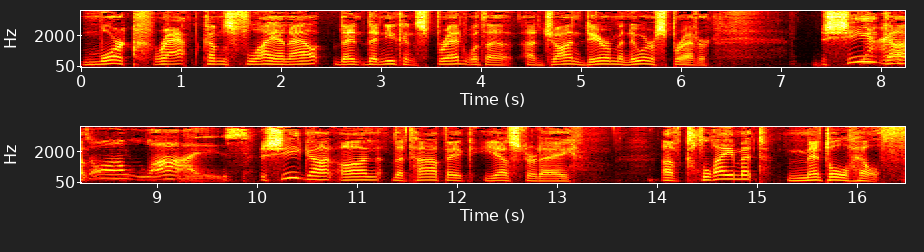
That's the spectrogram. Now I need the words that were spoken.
more crap comes flying out than, than you can spread with a, a John Deere manure spreader. She yeah, got all lies. she got on the topic yesterday of climate mental health.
